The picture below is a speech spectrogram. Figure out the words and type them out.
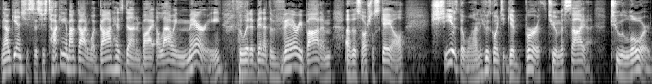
Now, again, she says she's talking about God and what God has done by allowing Mary, who would have been at the very bottom of the social scale, she is the one who's going to give birth to Messiah, to Lord,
